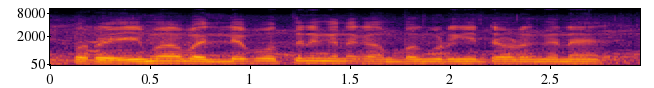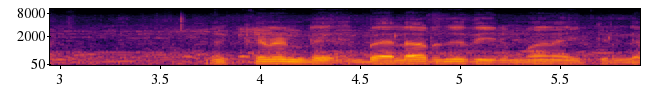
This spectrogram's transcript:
ഇപ്പൊ റെയിമ വലിയ പോത്തിന് ഇങ്ങനെ കമ്പം കുടുങ്ങിയിട്ട് അവിടെ ഇങ്ങനെ നിൽക്കണുണ്ട് ബല അറിഞ്ഞ് തീരുമാനമായിട്ടില്ല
